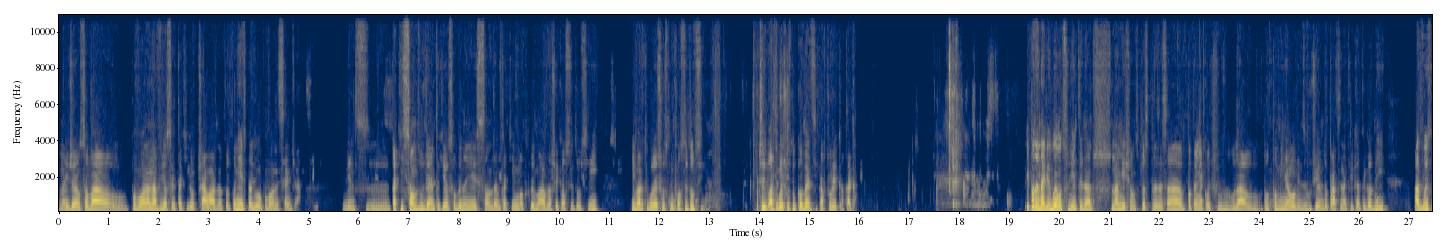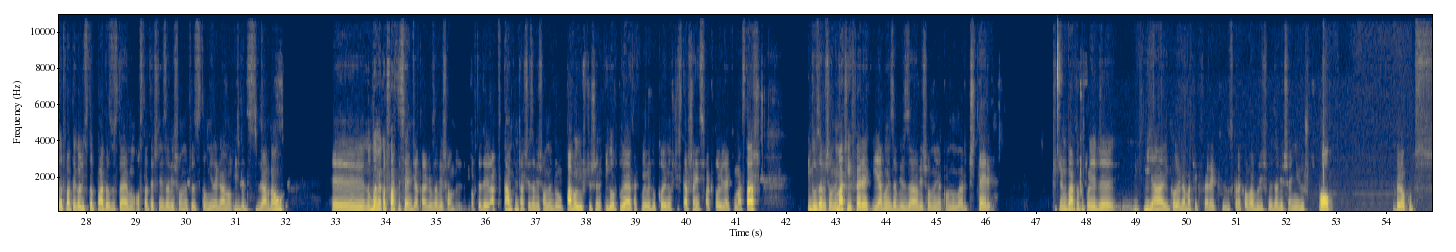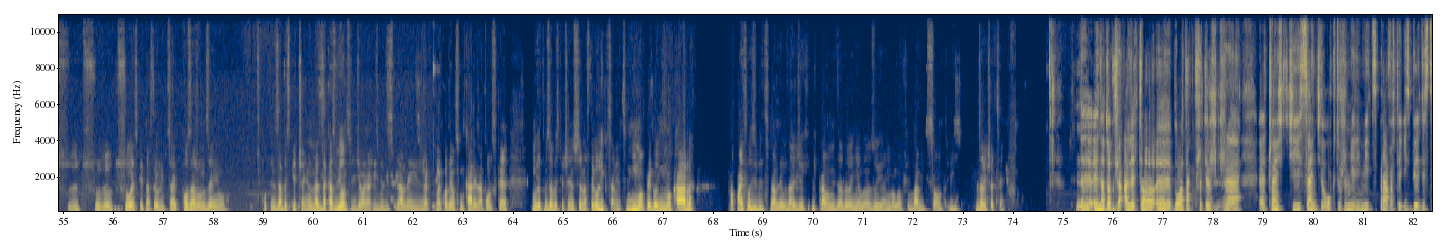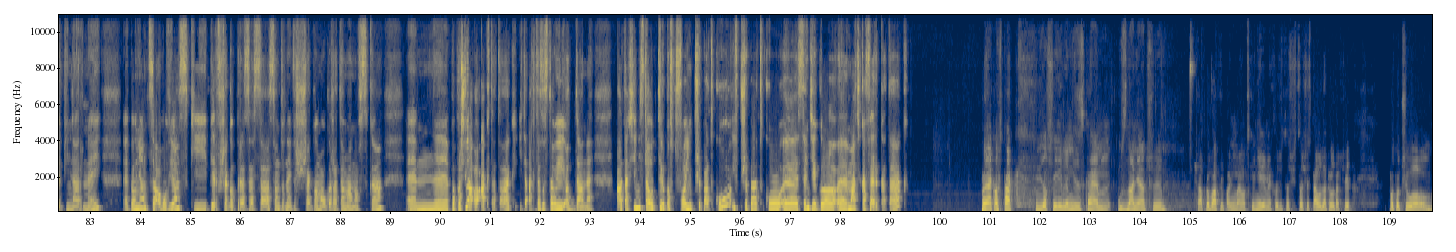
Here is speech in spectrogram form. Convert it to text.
no i że osoba powołana na wniosek takiego ciała, no to, to nie jest prawidłowo powołany sędzia. Więc y, taki sąd z udziałem takiej osoby no nie jest sądem takim, o którym mowa w naszej konstytucji i w artykule 6 konstytucji. Czy w artykule 6 konwencji praw człowieka, tak. I potem najpierw byłem odsunięty na, na miesiąc przez prezesa, potem jakoś udało, to, to minęło, więc wróciłem do pracy na kilka tygodni, a 24 listopada zostałem ostatecznie zawieszony przez tą nielegalną Izbę Dyscyplinarną. Yy, no byłem jako czwarty sędzia, tak, zawieszony, bo wtedy a w tamtym czasie zawieszony był Paweł Juszczyszyn, Igor Tulee, tak mówię, według kolejności starszeństwa, kto ile jaki ma staż, i był zawieszony Maciej Ferek i ja byłem zawieszony jako numer cztery. Przy czym warto tu powiedzieć, że ja i kolega Maciek Ferek z Krakowa byliśmy zawieszeni już po wyroku TSUE z 15 lipca i po zarządzeniu po tym zabezpieczeniu zakazującym działania Izby Dyscyplinarnej i nakładającym kary na Polskę, mówię o tym zabezpieczeniu z 14 lipca, więc mimo tego i mimo kar, no państwo z Izby Dyscyplinarnej uznali, że ich, ich prawo międzynarodowe nie obowiązuje, oni mogą się bawić sąd i zawieszać sędziów. Y, no dobrze, ale to y, było tak przecież, że e, części sędziów, którzy mieli mieć sprawę w tej Izbie Dyscyplinarnej, e, pełniąca obowiązki pierwszego prezesa Sądu Najwyższego Małgorzata Manowska, poprosiła o akta, tak? I te akta zostały jej oddane. A tak się nie stało tylko w Twoim przypadku i w przypadku e, sędziego Maćka Ferka, tak? No jakoś tak, widocznie nie wiem, nie zyskałem uznania czy czy aprobaty pani Manowskiej. Nie wiem, jak to, co, co się stało, dlaczego tak się potoczyło.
